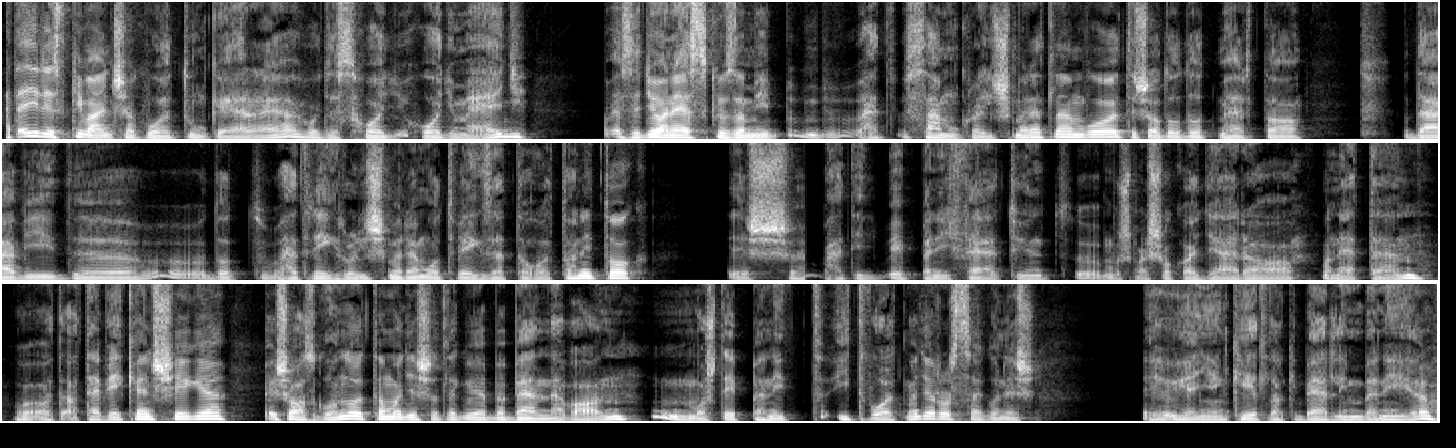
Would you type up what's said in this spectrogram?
Hát egyrészt kíváncsiak voltunk erre, hogy ez hogy, hogy megy. Ez egy olyan eszköz, ami hát számunkra ismeretlen volt, és adódott, mert a, Dávid, ott, hát régről ismerem, ott végzett, ahol tanítok, és hát így éppen így feltűnt most már sokadjára a, a neten a, a tevékenysége, és azt gondoltam, hogy esetleg ő ebbe benne van. Most éppen itt, itt volt Magyarországon, és ő ilyen két laki Berlinben él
